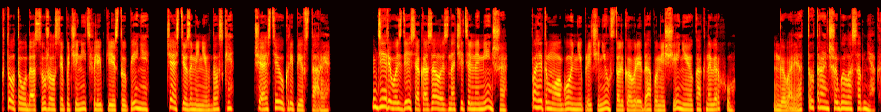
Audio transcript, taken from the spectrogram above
Кто-то удосужился починить хлипкие ступени, частью заменив доски, частью укрепив старые. Дерево здесь оказалось значительно меньше, поэтому огонь не причинил столько вреда помещению, как наверху. Говорят, тут раньше был особняк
